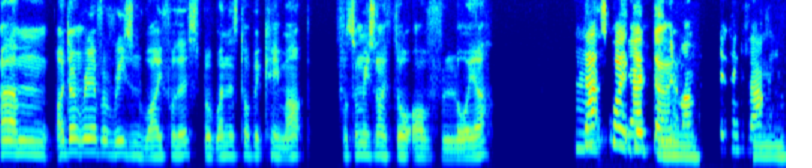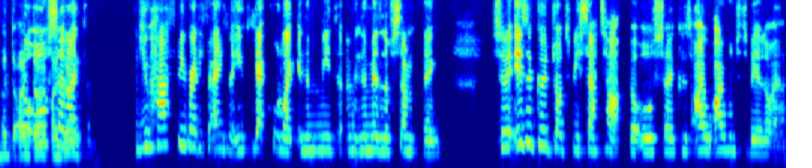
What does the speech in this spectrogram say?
um, I don't really have a reason why for this, but when this topic came up, for some reason I thought of lawyer. Mm, That's quite Yeah, good though. good one. Didn't think of that. Mm. I, d- I But don't, I also, don't, like, you have to be ready for anything. You can get called like in the mid in the middle of something. So it is a good job to be set up, but also because I I wanted to be a lawyer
